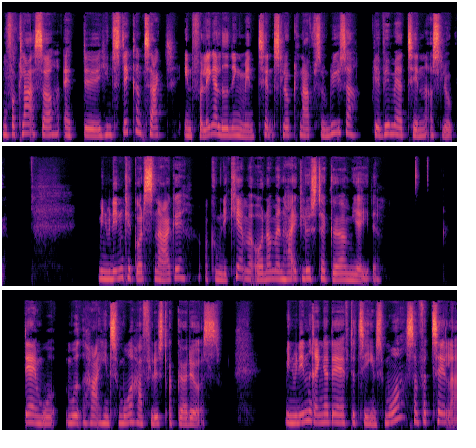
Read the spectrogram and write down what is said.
Hun forklarer så, at øh, hendes stikkontakt, en forlængerledning med en tændt slukknap, som lyser, bliver ved med at tænde og slukke. Min veninde kan godt snakke og kommunikere med ånder, men har ikke lyst til at gøre mere i det. Derimod har hendes mor haft lyst at gøre det også. Min veninde ringer derefter til hendes mor, som fortæller,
